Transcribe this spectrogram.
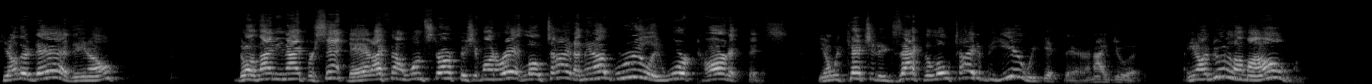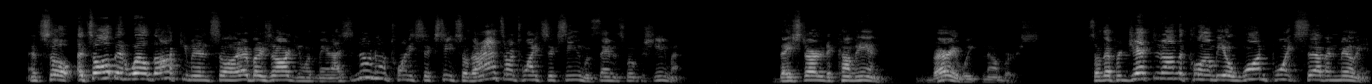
You know, they're dead. You know, well, 99% dead. I found one starfish at Monterey at low tide. I mean, I've really worked hard at this. You know, we catch it exact the low tide of the year we get there, and I do it. You know, I'm doing it on my own. And so it's all been well documented, so everybody's arguing with me. And I said, no, no, 2016. So their answer on 2016 was the same as Fukushima. They started to come in very weak numbers. So they projected on the Columbia 1.7 million.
